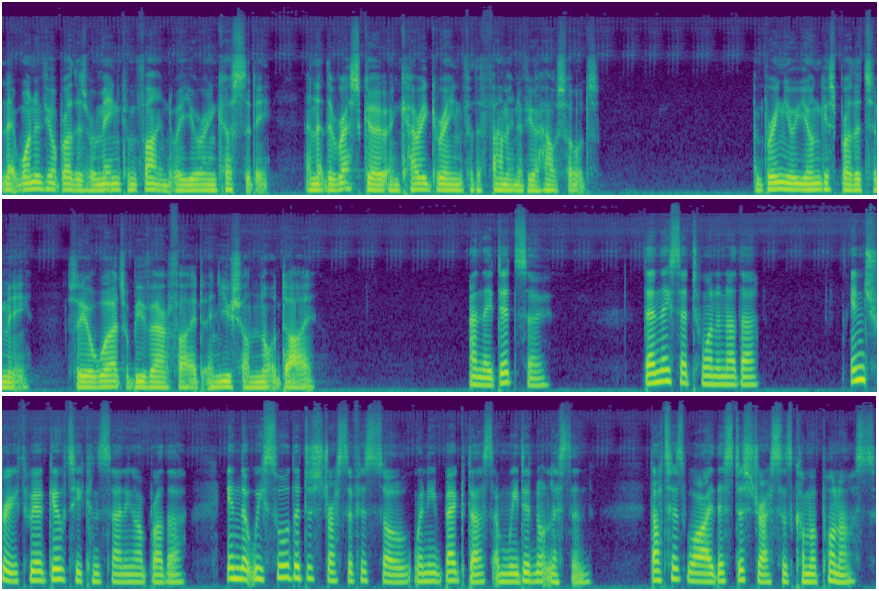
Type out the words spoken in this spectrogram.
let one of your brothers remain confined where you are in custody, and let the rest go and carry grain for the famine of your households. And bring your youngest brother to me, so your words will be verified, and you shall not die. And they did so. Then they said to one another, In truth, we are guilty concerning our brother, in that we saw the distress of his soul when he begged us and we did not listen. That is why this distress has come upon us.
